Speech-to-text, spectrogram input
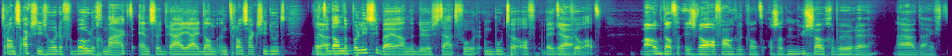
transacties worden verboden gemaakt. En zodra jij dan een transactie doet, dat Ja. er dan de politie bij je aan de deur staat voor een boete of weet Ja. ik veel wat. Maar ook dat is wel afhankelijk, want als dat nu zou gebeuren, nou ja, daar heeft,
